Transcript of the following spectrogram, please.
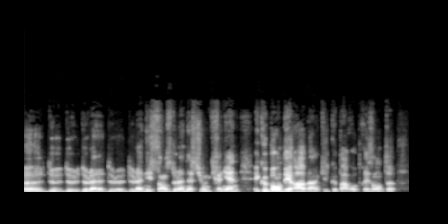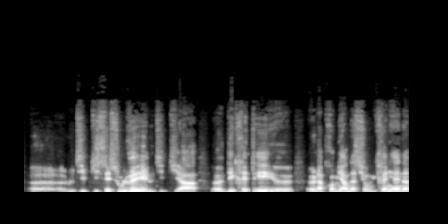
de, de, la, de, la, naissance de la nation ukrainienne et que Bandera, ben, quelque part, représente le type qui s'est soulevé, le type qui a décrété la première nation ukrainienne.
